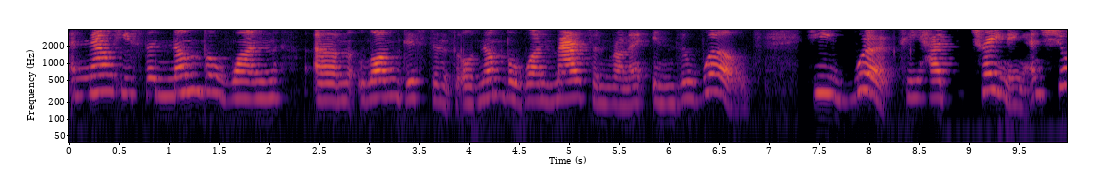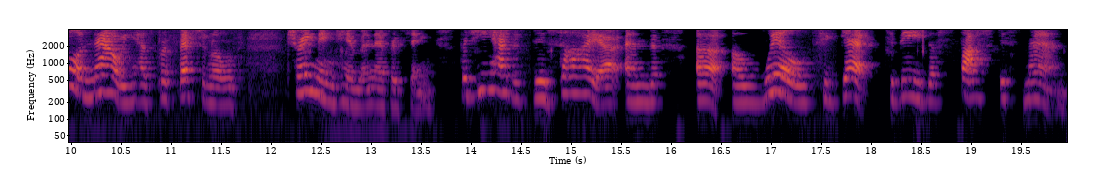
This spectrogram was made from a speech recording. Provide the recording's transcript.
and now he's the number one um, long distance or number one marathon runner in the world. He worked, he had training, and sure, now he has professionals training him and everything, but he had a desire and a, a will to get to be the fastest man.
